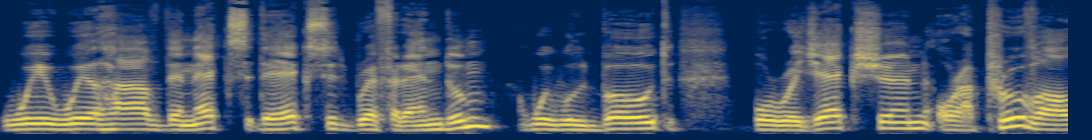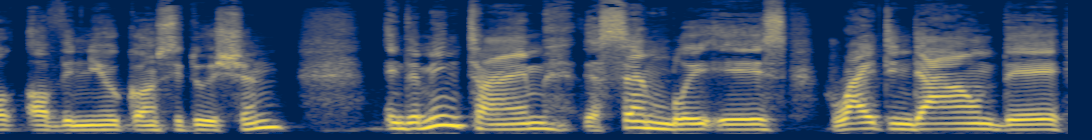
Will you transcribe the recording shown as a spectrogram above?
we will have the next, the exit referendum. We will vote for rejection or approval of the new constitution. In the meantime, the assembly is writing down the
